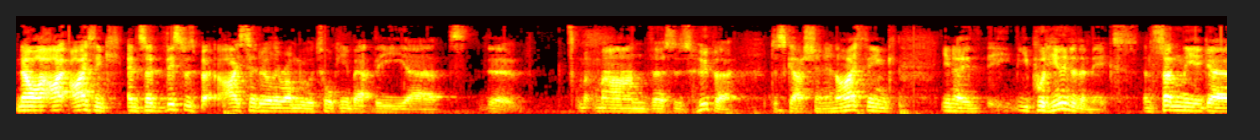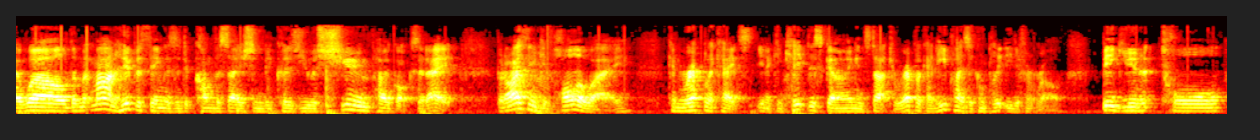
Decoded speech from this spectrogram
no, I, I think, and so this was. I said earlier on we were talking about the uh, the McMahon versus Hooper discussion, and I think. You know, you put him into the mix, and suddenly you go, well, the McMahon Hooper thing is a conversation because you assume Pocock's at eight. But I think if Holloway can replicate, you know, can keep this going and start to replicate, he plays a completely different role. Big unit, tall.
